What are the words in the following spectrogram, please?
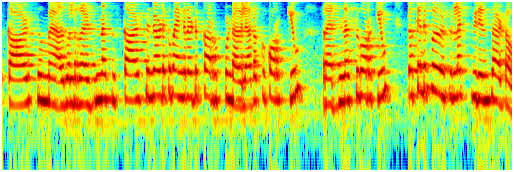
സ്കാർസും അതുപോലെ റെഡ്നെസ് സ്കാർസിന്റെ അവിടെയൊക്കെ ഭയങ്കരമായിട്ട് കറുപ്പ് ഉണ്ടാവില്ല അതൊക്കെ കുറയ്ക്കും. റെഡ്നെസ് കുറയ്ക്കും. ഇതൊക്കെ എന്റെ പേഴ്സണൽ എക്സ്പീരിയൻസ് ആട്ടോ.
